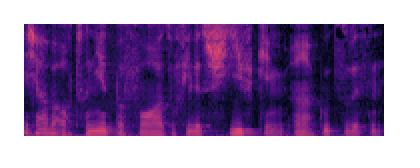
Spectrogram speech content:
Ich habe auch trainiert, bevor so vieles schief ging. Ah, gut zu wissen.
